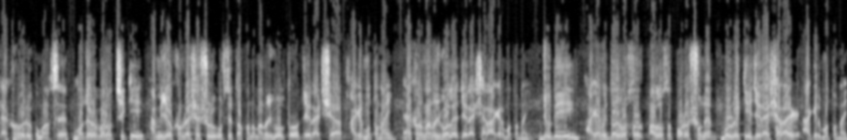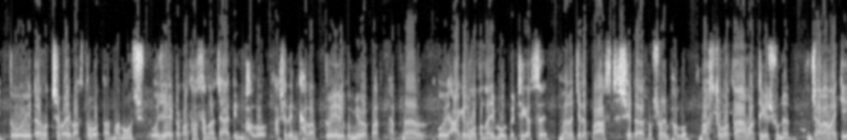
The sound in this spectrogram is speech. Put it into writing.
এখন ওইরকম আছে। মজার ব্যাপার হচ্ছে কি, আমি যখন রাইড শুরু করছি তখন মানুষ বলতো যে রাইড শেয়ার আগের মতো নাই। এখন মানুষ বলে যে রাইড শেয়ার আগের মতো নাই। যদি আগামী দশ বছর, পাঁচ বছর পরে শুনেন, বলবে কি যে রাইড শেয়ার আগের মতো নাই। তো এটা হচ্ছে ভাই বাস্তবতা। মানুষ, ওই যে একটা কথা আছে না যায় দিন ভালো, আসে দিন খারাপ। তো এরকমই ব্যাপার। আপনার ওই আগের মতো নাই বলবে, ঠিক আছে? মানে যেটা পাস্ট সেটা সবসময় ভালো। বাস্তবতা আমার থেকে শুনেন। যারা নাকি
